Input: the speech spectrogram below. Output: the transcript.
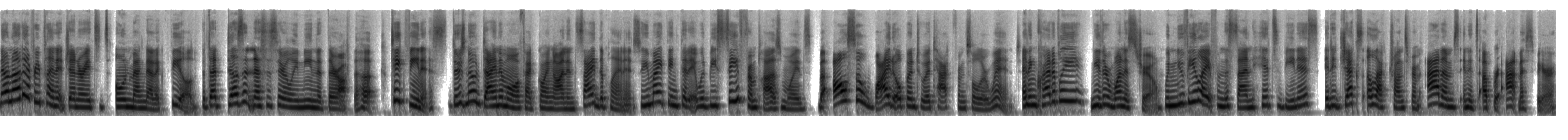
Now, not every planet generates its own magnetic field, but that doesn't necessarily mean that they're off the hook. Take Venus. There's no dynamo effect going on inside the planet, so you might think that it would be safe from plasmoids, but also wide open to attack from solar wind. And incredibly, neither one is true. When UV light from the sun hits Venus, it ejects electrons from atoms in its upper atmosphere,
